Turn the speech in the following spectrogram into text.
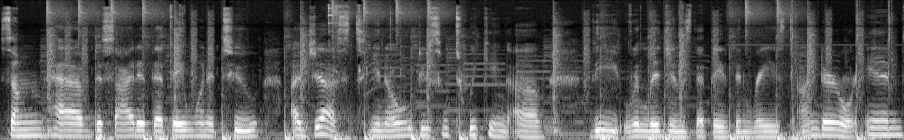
Some have decided that they wanted to adjust, you know, do some tweaking of the religions that they've been raised under or in,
